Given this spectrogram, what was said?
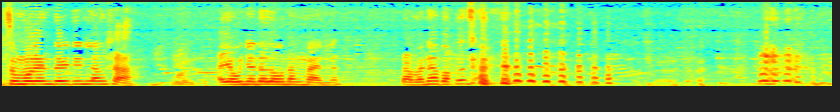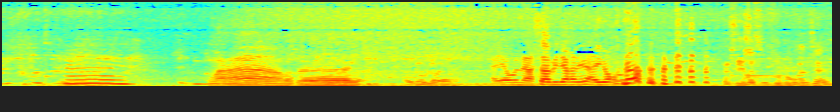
Sumurrender din lang siya. Ayaw niya na daw ng man. Tama na, bakit sabi Wow. Bakit? Ayaw na. Sabi niya kanina, ayoko na. Kasi nasusunugan siya eh.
